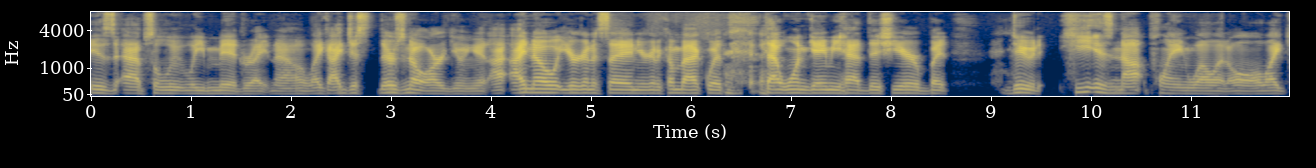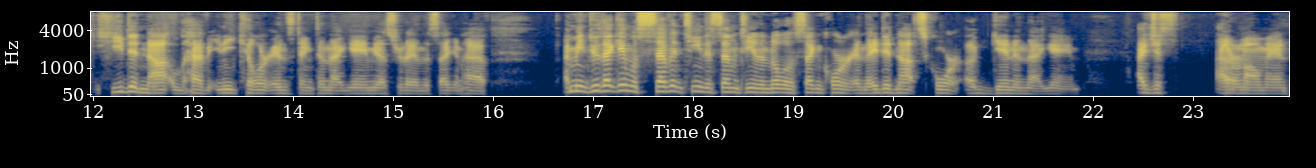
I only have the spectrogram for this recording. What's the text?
is absolutely mid right now. Like I just there's no arguing it. I, I know what you're gonna say and you're gonna come back with that one game he had this year, but dude, he is not playing well at all. Like he did not have any killer instinct in that game yesterday in the second half. I mean, dude, that game was 17 to 17 in the middle of the second quarter, and they did not score again in that game. I just, I don't know, man.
